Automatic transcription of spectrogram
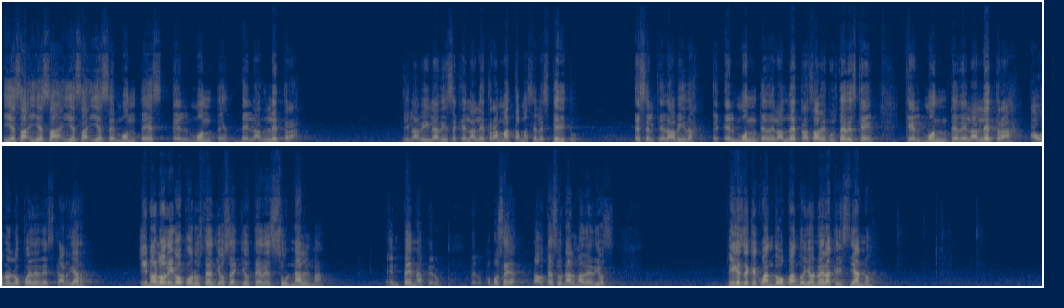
Y, esa, y, esa, y, esa, y ese monte es el monte de la letra. Y la Biblia dice que la letra mata, más el espíritu es el que da vida. E, el monte de las letras, ¿saben ustedes que, que el monte de la letra a uno lo puede descarriar? Y no lo digo por usted, yo sé que usted es un alma en pena, pero, pero como sea, no, usted es un alma de Dios. Fíjese que cuando, cuando yo no era cristiano,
